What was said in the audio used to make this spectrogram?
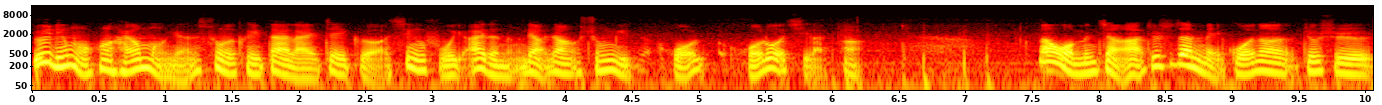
由于灵锰矿含有锰元素呢，可以带来这个幸福与爱的能量，让生命活活络起来啊。那我们讲啊，就是在美国呢，就是。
